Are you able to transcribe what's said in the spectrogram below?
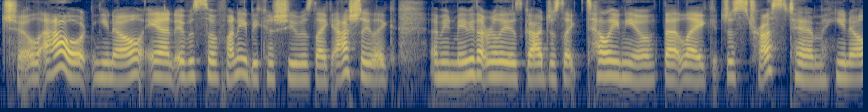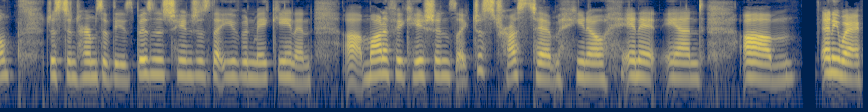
chill out you know? And it was so funny because she was like ashley like i mean maybe that really is god just like telling you that like just trust him you know? Just in terms of these business changes that you've been making and uh, modifications like just trust him you know in it. And um anyway,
